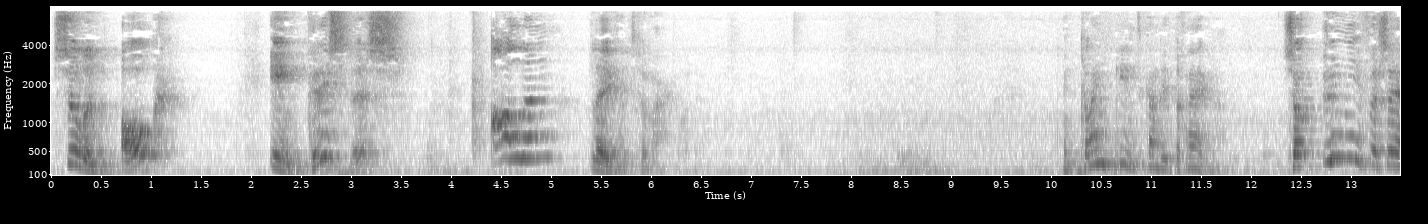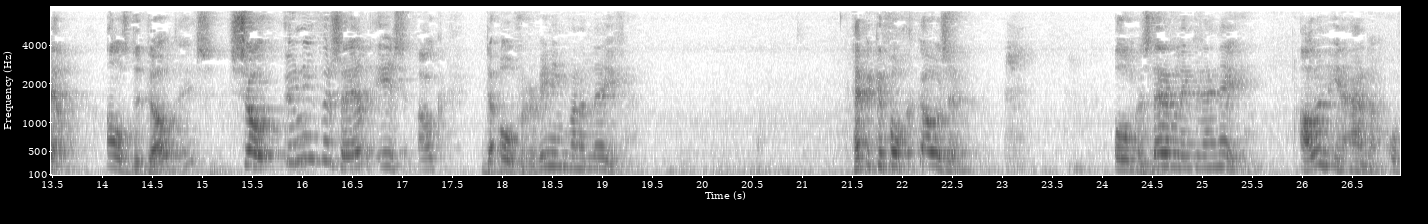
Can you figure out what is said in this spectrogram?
zullen ook in Christus allen levend gemaakt worden. Een klein kind kan dit begrijpen. Zo universeel als de dood is, zo universeel is ook de overwinning van het leven. Heb ik ervoor gekozen om een sterveling te zijn? Nee. Allen in Adam. Of,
